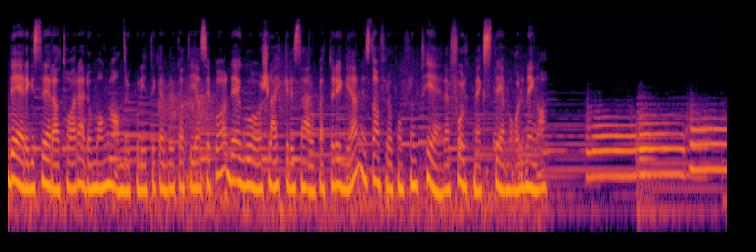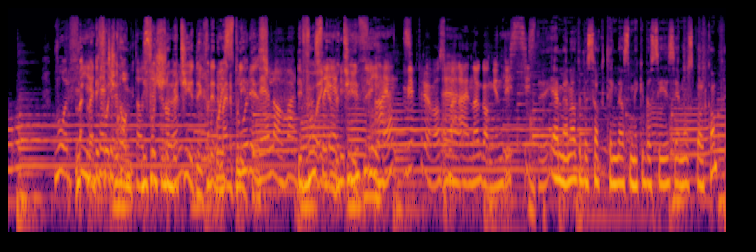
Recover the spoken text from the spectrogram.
Det jeg registrerer at Hareide og mange andre politikere bruker tida si på, det er å gå og sleike disse her opp etter ryggen, i stedet for å konfrontere folk med ekstreme holdninger. Men, men de får ikke noen, kommet av de får seg ikke noen betydning for det du og i mener store politisk. deler av De verden får så ingen er det betydning. Nei, Vi prøver oss med en av gangen de siste Jeg mener at det blir sagt ting der som ikke bør sies i en norsk valgkamp,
